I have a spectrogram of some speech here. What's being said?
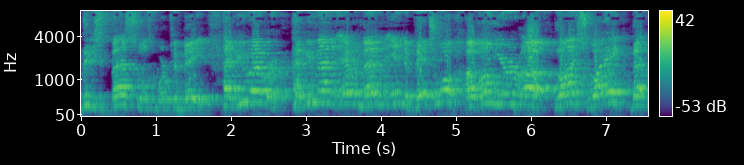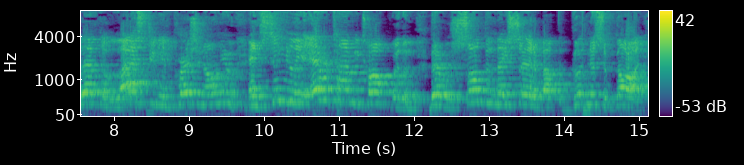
these vessels were to be. Have you ever, have you met, ever met an individual along your uh, life's way that left a lasting impression on you? And seemingly every time you talked with them, there was something they said about the goodness of God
